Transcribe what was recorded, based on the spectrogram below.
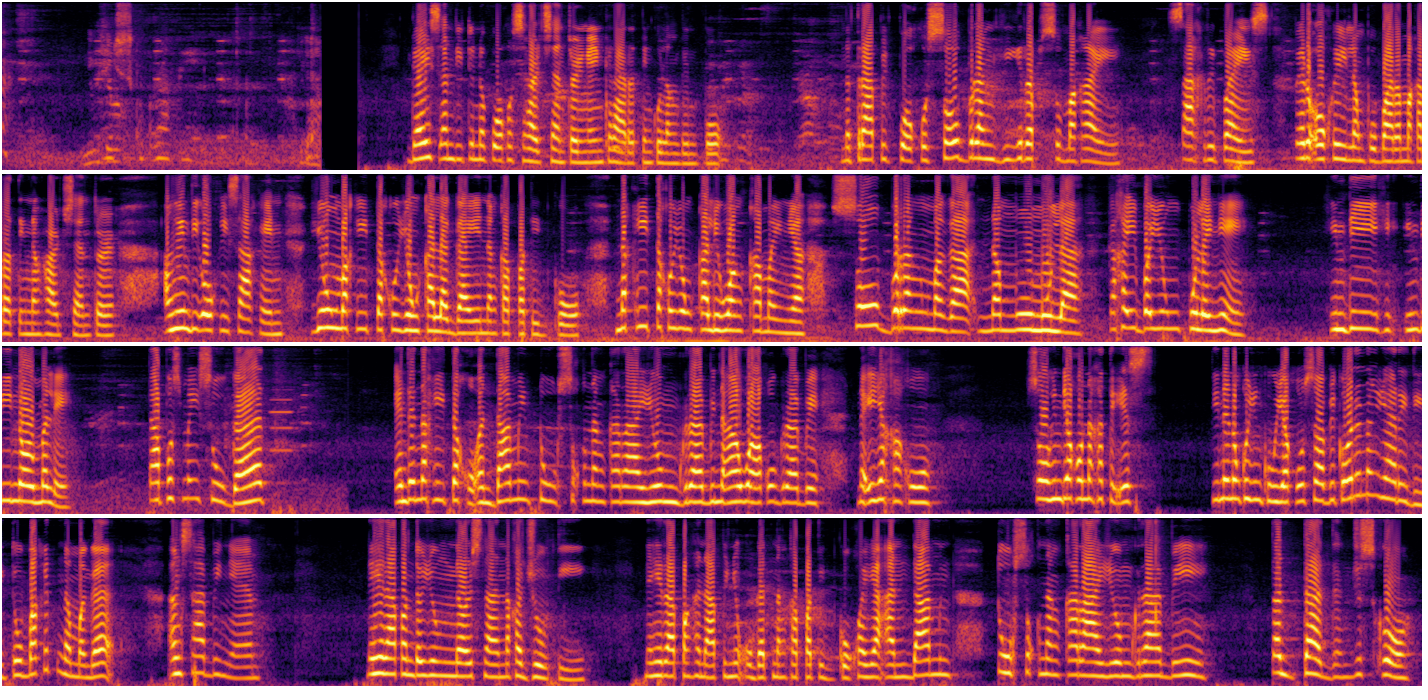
Siya Diyos ko, grabe. Guys, andito na po ako sa heart center ngayon. Kararating ko lang din po. Na-traffic po ako. Sobrang hirap sumakay. Sacrifice. Pero okay lang po para makarating ng heart center. Ang hindi okay sa akin, yung makita ko yung kalagayan ng kapatid ko. Nakita ko yung kaliwang kamay niya. Sobrang maga, namumula. Kakaiba yung pula niya eh. Hindi, hindi normal eh. Tapos may sugat. And then nakita ko, ang daming tusok ng karayom. Grabe, naawa ako, grabe. Naiyak ako. So, hindi ako nakatiis. Tinanong ko yung kuya ko, sabi ko, ano nangyari dito? Bakit namaga? Ang sabi niya, nahirapan daw yung nurse na naka-duty. Nahirapang hanapin yung ugat ng kapatid ko. Kaya ang daming tusok ng karayom. Grabe. Tad-tad. Diyos ko.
